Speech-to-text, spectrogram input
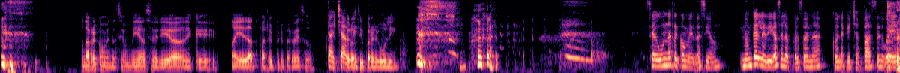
Una recomendación mía sería de que no hay edad para el primer beso, pero sí para el bullying. Segunda recomendación. Nunca le digas a la persona con la que chapaste, bueno,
